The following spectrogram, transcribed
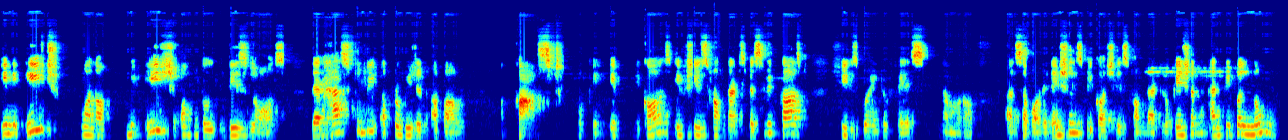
in each one of each of the, these laws, there has to be a provision about a caste. Okay, if because if she is from that specific caste, she is going to face number of uh, subordinations because she is from that location, and people know.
